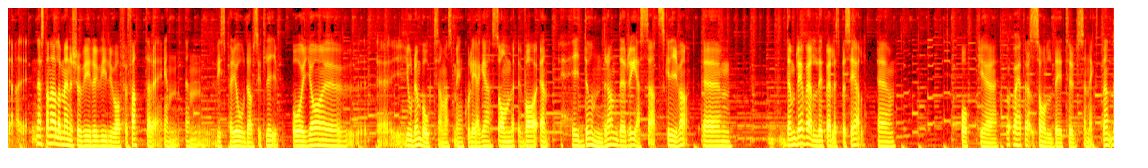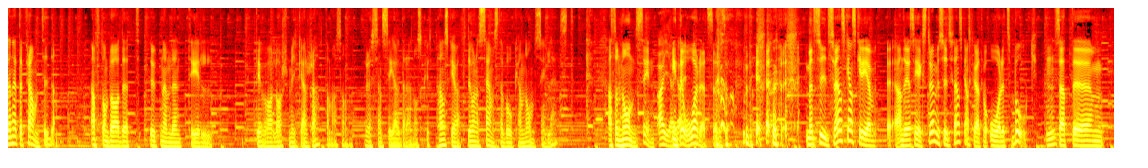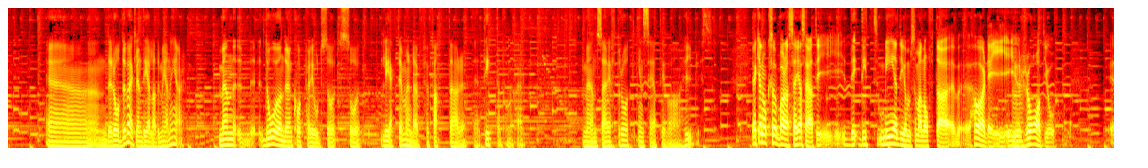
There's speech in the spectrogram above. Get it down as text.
nästan alla människor vill, vill ju vara författare en, en viss period av sitt liv. Och jag eh, eh, gjorde en bok tillsammans med en kollega som var en hejdundrande resa att skriva. Eh, den blev väldigt, väldigt speciell. Eh, och eh, vad heter den? sålde i tusen ex. Den, den hette Framtiden. Aftonbladet utnämnde den till... Det var Lars Mikael Rattama som recenserade den. Och skrev, han skrev att det var den sämsta bok han någonsin läst. Alltså någonsin. Aj, aj, Inte aj. årets. Alltså. Men Sydsvenskan skrev, eh, Andreas Ekström i Sydsvenskan skrev att det var årets bok. Mm. Så att ehm, eh, det rådde verkligen delade meningar. Men då under en kort period så, så lekte jag med den där författartiteln på mig själv. Men så här efteråt inser jag att det var hybris. Jag kan också bara säga så här att ditt medium som man ofta eh, hör dig i är ju Mm. radio. Eh,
